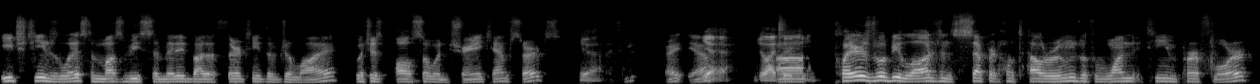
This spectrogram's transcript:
Each team's list must be submitted by the 13th of July, which is also when training camp starts Yeah. Right? Yeah. Yeah. July Uh, players will be lodged in separate hotel rooms with one team per floor.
